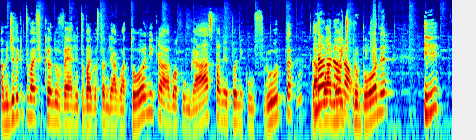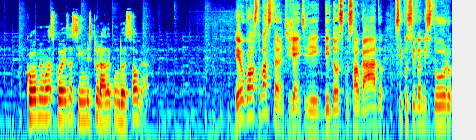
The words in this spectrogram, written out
à medida que tu vai ficando velho, tu vai gostando de água tônica, água com gás, panetone com fruta, dá Não, boa não, noite não. pro Bonner e come umas coisas assim misturada com doce salgado. Eu gosto bastante, gente, de, de doce com salgado. Se possível, eu misturo.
